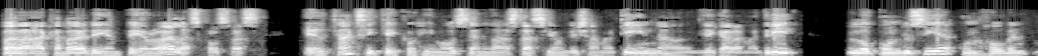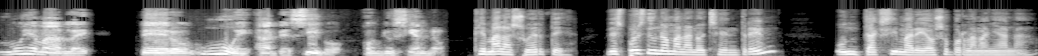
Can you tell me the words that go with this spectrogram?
para acabar de empeorar las cosas, el taxi que cogimos en la estación de Chamartín al llegar a Madrid lo conducía un joven muy amable, pero muy agresivo conduciendo. Qué mala suerte. Después de una mala noche en tren, un taxi mareoso por la mañana.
